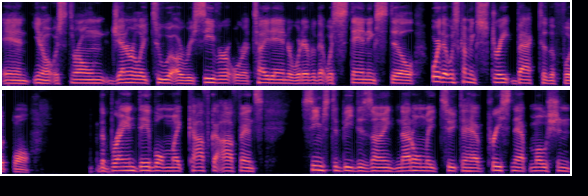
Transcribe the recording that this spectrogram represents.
And, you know, it was thrown generally to a receiver or a tight end or whatever that was standing still or that was coming straight back to the football. The Brian Daboll, Mike Kafka offense seems to be designed not only to to have pre-snap motion,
